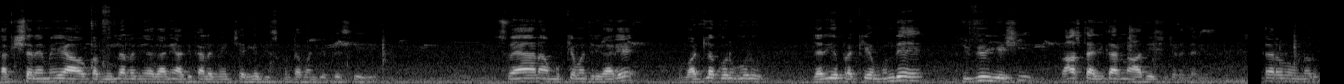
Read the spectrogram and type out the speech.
తక్షణమే ఆ ఒక మిల్లర్ల మీద కానీ అధికారుల మీద చర్యలు తీసుకుంటామని చెప్పేసి స్వయాన ముఖ్యమంత్రి గారే వడ్ల కొనుగోలు జరిగే ప్రక్రియ ముందే రివ్యూ చేసి రాష్ట్ర అధికారులను ఆదేశించడం జరిగింది. అధికారంలో ఉన్నారు.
